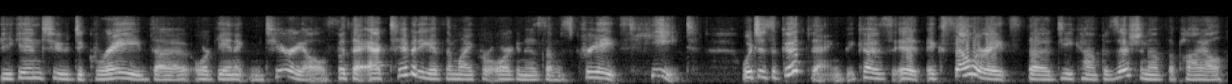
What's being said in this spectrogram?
begin to degrade the organic materials. But the activity of the microorganisms creates heat, which is a good thing because it accelerates the decomposition of the pile.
